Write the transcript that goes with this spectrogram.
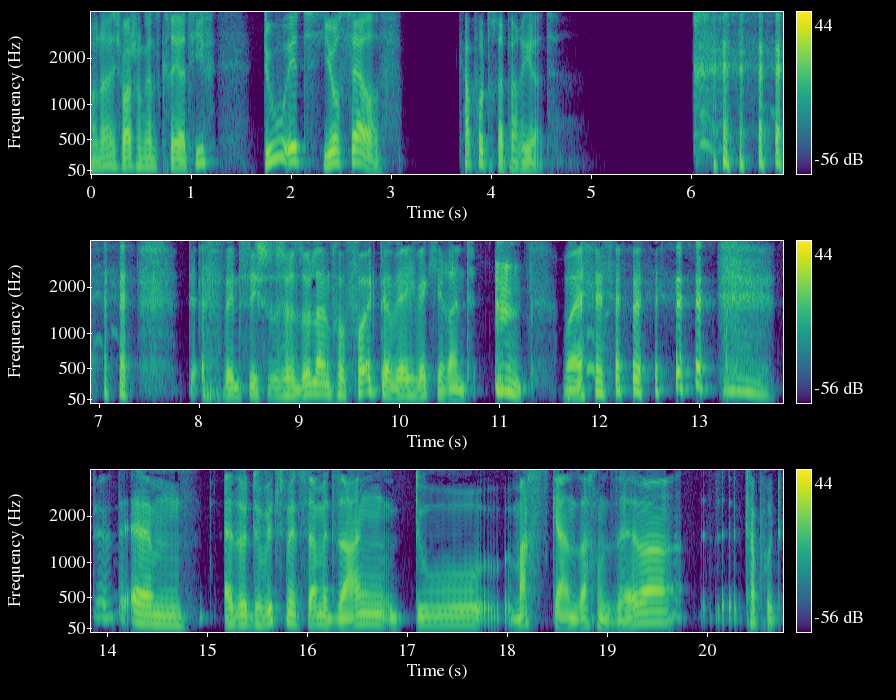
oder? Ich war schon ganz kreativ. Do it yourself. Kaputt repariert. Wenn es dich schon so lange verfolgt, da wäre ich weggerannt. Weil, ähm, also du willst mir jetzt damit sagen, du machst gern Sachen selber kaputt.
